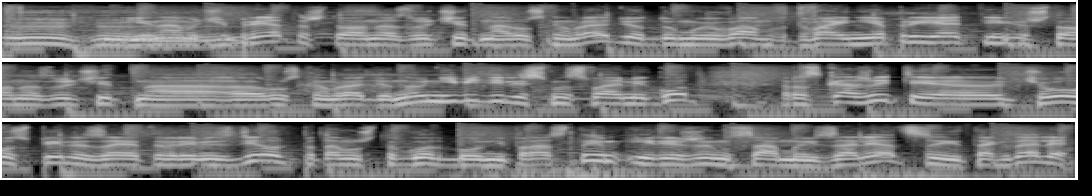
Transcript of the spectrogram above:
И нам очень приятно, что она звучит на русском радио. Думаю, вам вдвойне приятнее, что она звучит на э, русском радио. Но не виделись мы с вами год. Расскажите, чего успели за это время сделать, потому что год был непростым, и режим самоизоляции и так далее.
